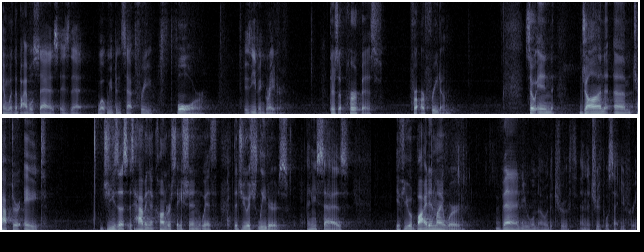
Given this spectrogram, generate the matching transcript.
And what the Bible says is that what we've been set free for is even greater. There's a purpose for our freedom. So in John um, chapter 8, Jesus is having a conversation with the Jewish leaders, and he says, If you abide in my word, then you will know the truth, and the truth will set you free.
